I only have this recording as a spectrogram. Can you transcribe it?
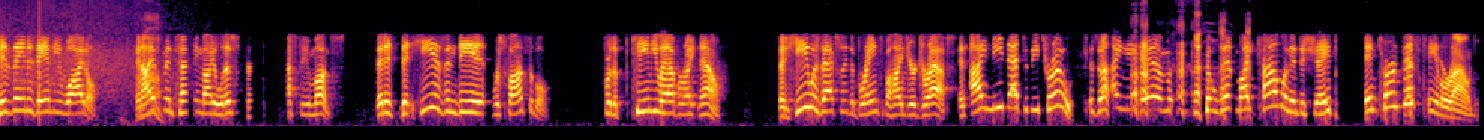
His name is Andy Weidl. And I've been telling my listeners the last few months that, is, that he is indeed responsible for the team you have right now. That he was actually the brains behind your drafts. And I need that to be true because I need him to whip Mike Tomlin into shape and turn this team around.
